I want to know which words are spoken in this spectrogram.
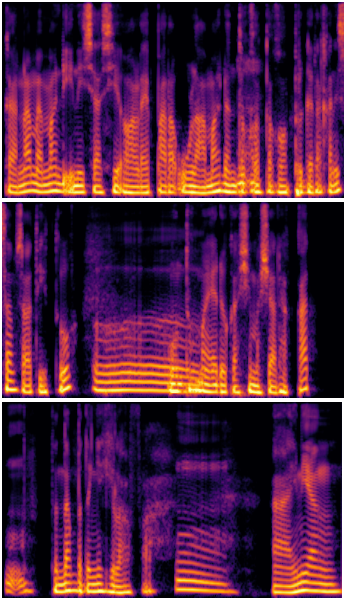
karena memang diinisiasi oleh para ulama dan tokoh-tokoh pergerakan Islam saat itu Oh. untuk mengedukasi masyarakat Mm. tentang pentingnya khilafah. Hmm. Nah ini yang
